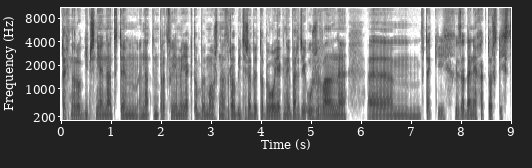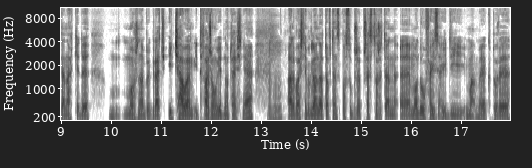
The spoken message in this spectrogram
technologicznie nad tym, nad tym pracujemy, jak to by można zrobić, żeby to było jak najbardziej używalne w takich zadaniach aktorskich, scenach, kiedy można by grać i ciałem, i twarzą jednocześnie, mhm. ale właśnie wygląda to w ten sposób, że przez to, że ten e, moduł Face ID mamy, który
